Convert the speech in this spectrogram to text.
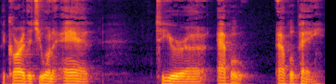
the card that you want to add to your uh, Apple Apple Pay.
